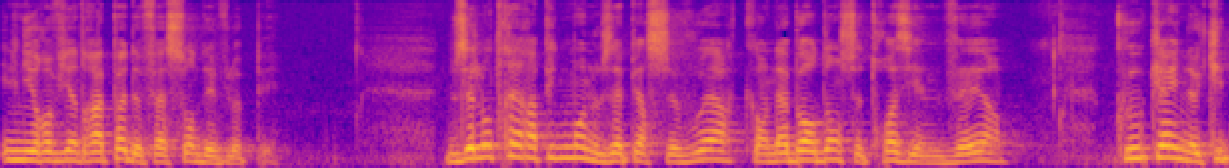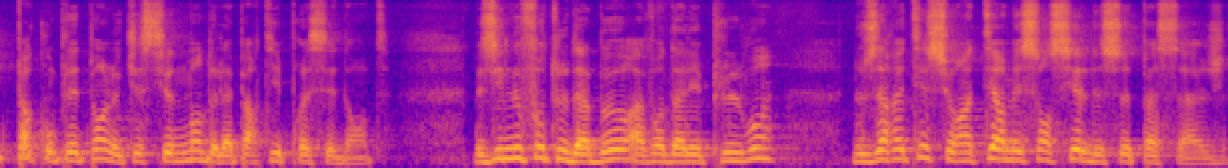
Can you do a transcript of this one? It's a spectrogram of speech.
il n'y reviendra pas de façon développée. Nous allons très rapidement nous apercevoir qu'en abordant ce troisième vers, Kukai ne quitte pas complètement le questionnement de la partie précédente. Mais il nous faut tout d'abord, avant d'aller plus loin, nous arrêter sur un terme essentiel de ce passage,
